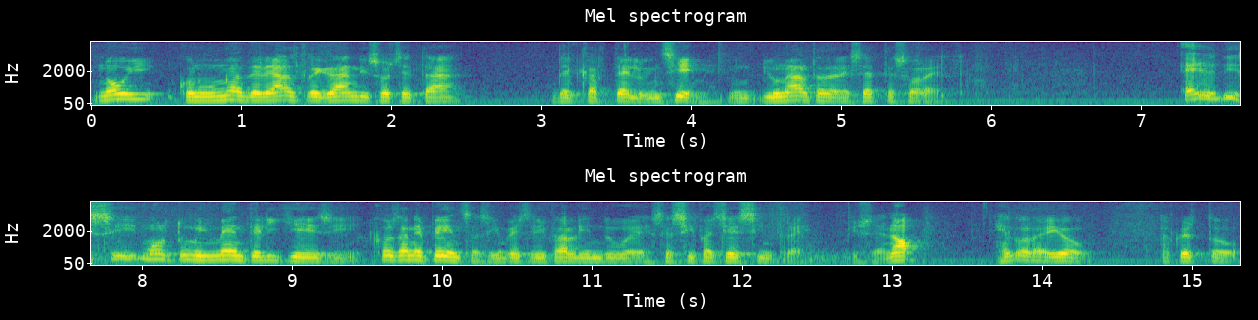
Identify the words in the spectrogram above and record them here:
noi con una delle altre grandi società del cartello insieme, di un'altra delle sette sorelle. E io dissi molto umilmente, gli chiesi cosa ne pensa se invece di farli in due, se si facessi in tre. Dice no. E allora io a questo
